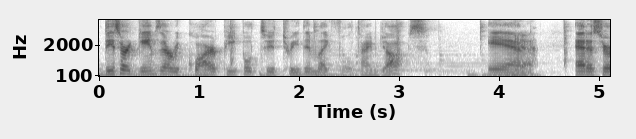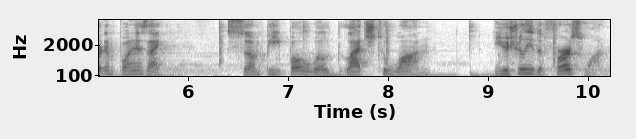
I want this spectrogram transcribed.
these are games that require people to treat them like full-time jobs and Yeah. at a certain point it's like some people will latch to one usually the first one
